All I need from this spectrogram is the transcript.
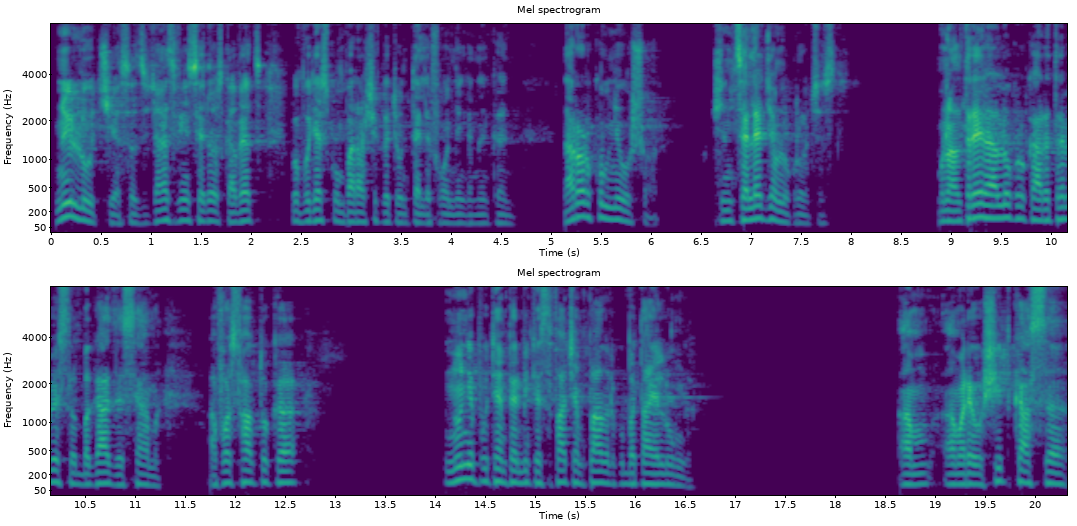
nu-i lucie, să zicem, să fim serios, că aveți, vă puteți cumpăra și câte un telefon din când în când. Dar oricum nu ușor. Și înțelegem lucrul acesta. Un al treilea lucru care trebuie să-l băgați de seamă a fost faptul că nu ne putem permite să facem planuri cu bătaie lungă. Am, am reușit ca să,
